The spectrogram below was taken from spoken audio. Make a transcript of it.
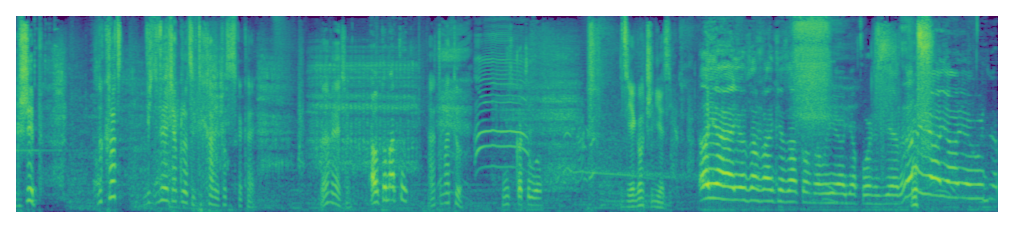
grzyb. No kloc... wy- Wyleciał klocyk, ty chamie, po co skakaj? No wyleciał. Automatu. Ale to ma tu. Mi skoczyło. Z jego czy nie z jego? Ojeju, się zakochał, ja, ja powiedziałem. Ojeju, nie będę.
